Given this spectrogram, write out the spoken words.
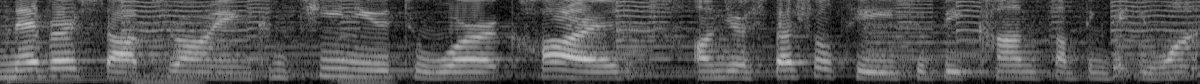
never stop drawing. Continue to work hard on your specialty to become something that you want.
